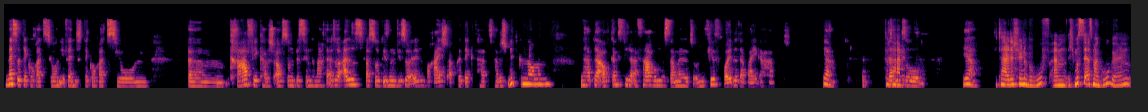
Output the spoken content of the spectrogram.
Messedekoration, Eventdekoration, ähm, Grafik habe ich auch so ein bisschen gemacht. Also alles, was so diesen visuellen Bereich abgedeckt hat, habe ich mitgenommen und habe da auch ganz viele Erfahrungen gesammelt und viel Freude dabei gehabt. Ja, total Dann so, ja. Total der schöne Beruf. Ähm, ich musste erst mal googeln,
